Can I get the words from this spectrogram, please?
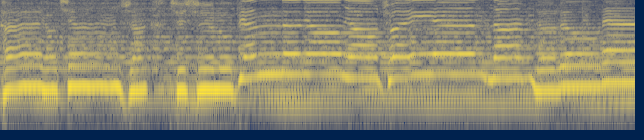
还要千山。只是路边的袅袅炊烟，难得留恋。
